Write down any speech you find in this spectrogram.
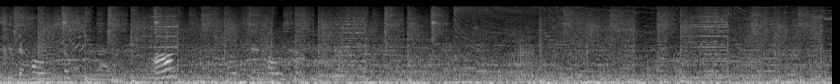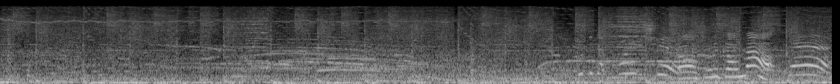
see the whole around. Huh? Look at picture. Oh, do you go that? Yeah.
